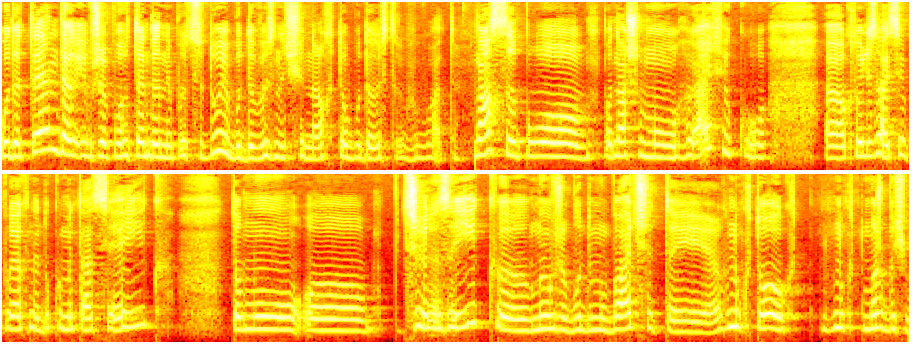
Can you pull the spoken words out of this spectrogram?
Буде тендер, і вже по тендерній процедурі буде визначено, хто буде реставрувати. У нас по, по нашому графіку е, актуалізація проєктної документації рік. Тому о, через рік е, ми вже будемо бачити, ну хто. Ну, може бути,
